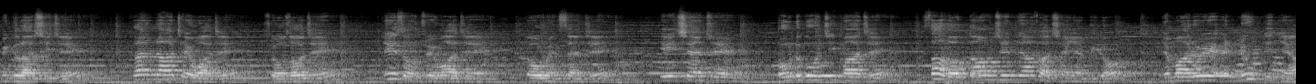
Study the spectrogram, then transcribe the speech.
မင်္ဂလာရှိခြင်းခမ်းနားထေဝခြင်းကျော်စောခြင်း ပြည့်စုံကြွယ်ဝခြင်းတော်ဝင်ဆန်ခြင်းအေးချမ်းခြင်းဘုံတကူကြီးမားခြင်းစသောကောင်းခြင်းများစွာချမ်းရံပြီးတော့မြမတို့ရဲ့အမှုပညာ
